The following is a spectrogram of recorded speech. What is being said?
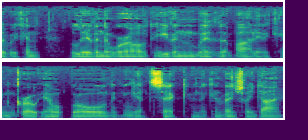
that we can live in the world even with a body that can grow old and can get sick and can eventually die.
